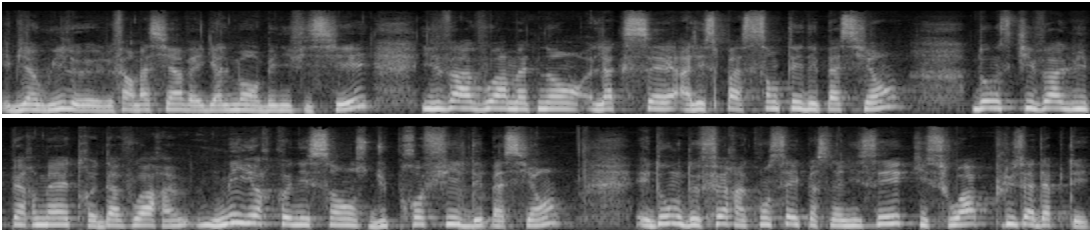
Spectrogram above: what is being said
Eh bien oui, le, pharmacien va également en bénéficier. Il va avoir maintenant l'accès à l'espace santé des patients, donc ce qui va lui permettre d'avoir une meilleure connaissance du profil des mhm. patients et donc de faire un conseil personnalisé qui soit plus adapté.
